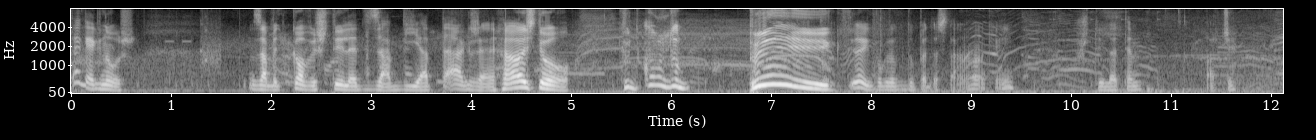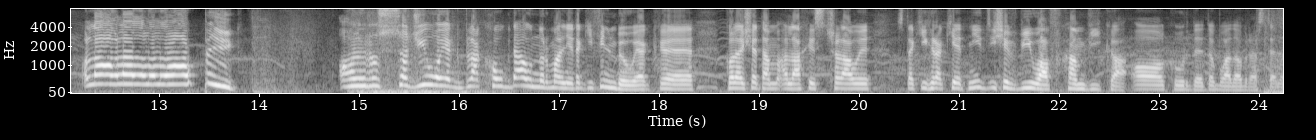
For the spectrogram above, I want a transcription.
Tak jak nóż. Zabytkowy sztylet zabija także. Chodź tu. Kurde. Pyk! Ej, w ogóle w dupę dostałem. Okej. Sztyletem. Patrzcie. Ola, ola, ola, ola, pyk! Ale rozsadziło jak Black Hawk Down normalnie, taki film był, jak e, kolesie tam alachy strzelały z takich rakietnic i się wbiła w Hamwika. O kurde, to była dobra scena.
